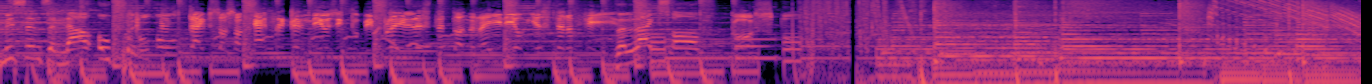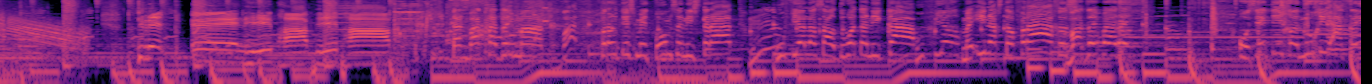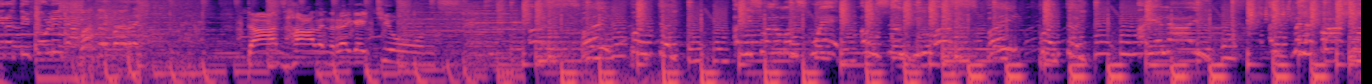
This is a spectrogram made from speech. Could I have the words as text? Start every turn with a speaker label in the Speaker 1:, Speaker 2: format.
Speaker 1: Admissions are now open.
Speaker 2: For all types of South African music to be playlisted on Radio Yesterday.
Speaker 1: The likes of
Speaker 2: Gospel.
Speaker 1: trap en hip hop, hip hop.
Speaker 3: Dan wat gaat zij maken? Wat? Protest met boms in die straat? Hoeveel is al dood aan die kaap? Hoeveel? Mijn enigste vraag is... Wat zij bereikt? O, zit die genoeg hier als zij het die voelen? Wat zij bereikt?
Speaker 1: Dancehall en reggae tunes.
Speaker 4: Vai partij, aan die Solomon Square, aan zijn view us. Vai partij, ai en ai, uit met een paso.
